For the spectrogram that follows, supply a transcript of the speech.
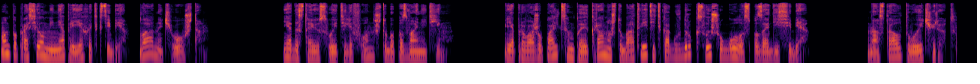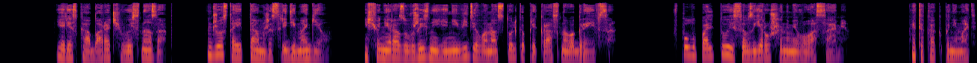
Он попросил меня приехать к тебе. Ладно, чего уж там. Я достаю свой телефон, чтобы позвонить ему. Я провожу пальцем по экрану, чтобы ответить, как вдруг слышу голос позади себя. Настал твой черед. Я резко оборачиваюсь назад. Джо стоит там же, среди могил. Еще ни разу в жизни я не видела настолько прекрасного Грейвса. В полупальто и со взъерошенными волосами. Это как понимать?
